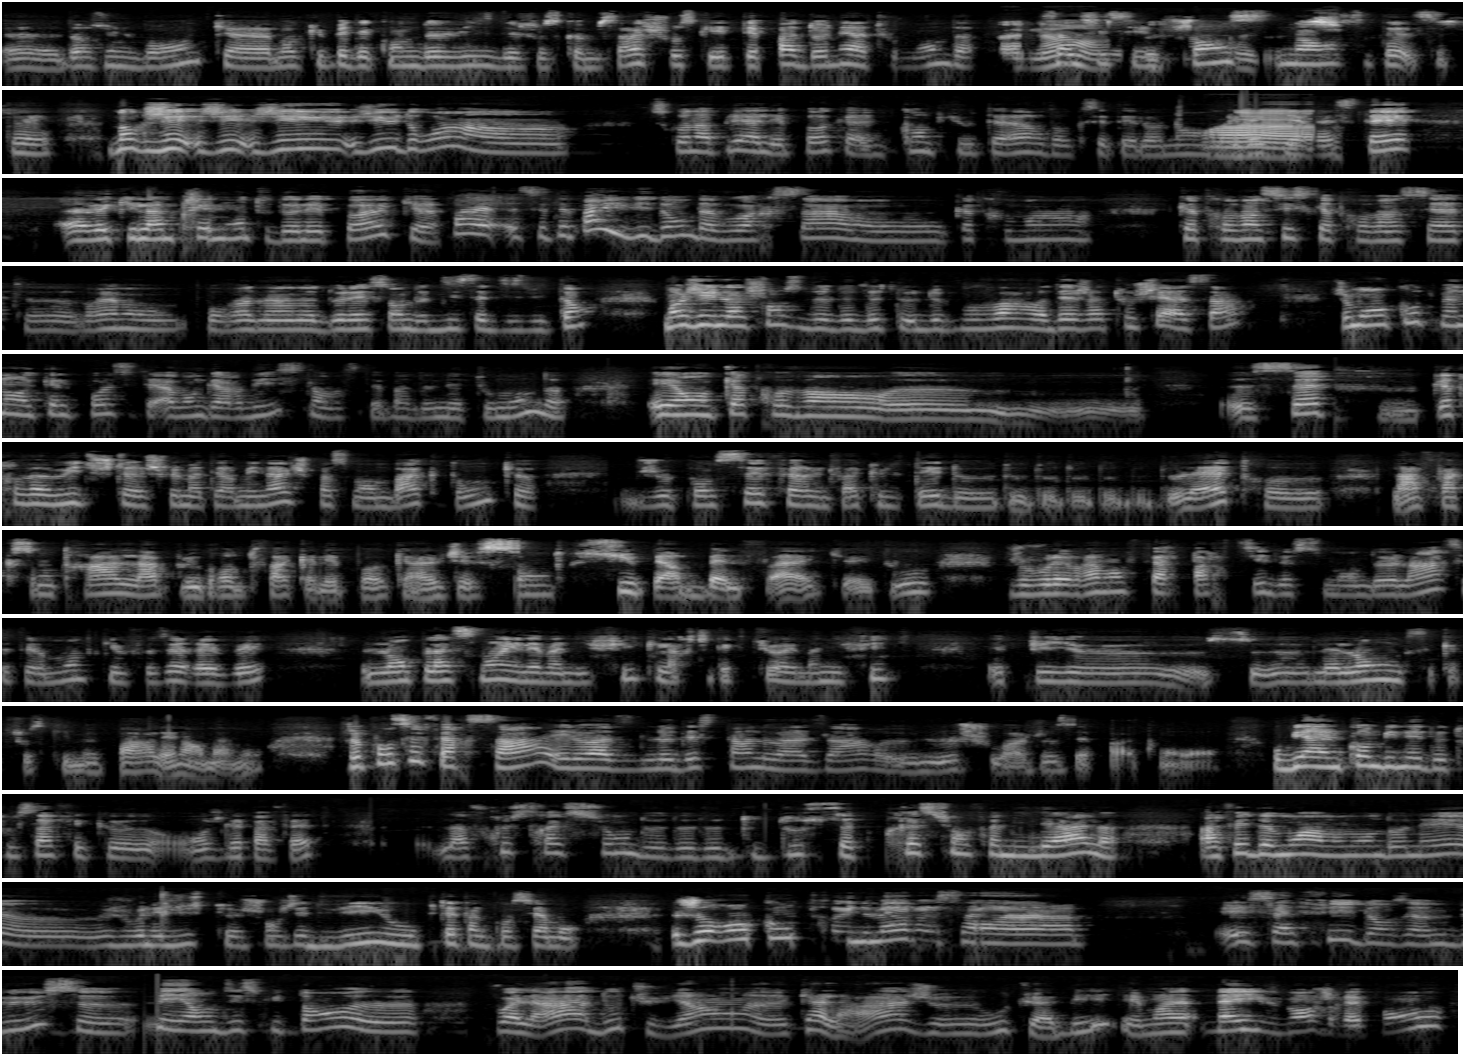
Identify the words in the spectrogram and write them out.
euh, dans une banque, à m'occuper des comptes de devises, des choses comme ça, chose qui n'était pas donnée à tout le monde. Ah non, ça aussi, c'est une chance. Non, c'était, c'était. Donc j'ai, j'ai, j'ai, j'ai eu droit à un, ce qu'on appelait à l'époque un computer, donc c'était le nom qui est resté avec l'imprimante de l'époque. C'était pas évident d'avoir ça en 80, 86, 87, vraiment, pour un, adolescent de 17-18 ans. Moi, j'ai eu la chance de, de, de, pouvoir déjà toucher à ça. Je me rends compte maintenant à quel point c'était avant-gardiste, hein, c'était pas donné tout le monde. Et en 87, 88, je, je fais ma terminale, je passe mon bac, donc je pensais faire une faculté de, de, de, de, lettres, euh, la fac centrale, la plus grande fac à l'époque, à Alger Centre, super belle fac et tout. Je voulais vraiment faire partie de ce monde-là. C'était le monde qui me faisait rêver. L'emplacement, il est magnifique, l'architecture est magnifique. Et puis, euh, ce, les langues, c'est quelque chose qui me parle énormément. Je pensais faire ça, et le, le destin, le hasard, euh, le choix, je sais pas comment. Ou bien un combiné de tout ça fait que je l'ai pas faite la frustration de, de, de, de, toute cette pression familiale a fait de moi à un moment donné, euh, je voulais juste changer de vie ou peut-être inconsciemment. Je rencontre une mère et sa, et sa fille dans un bus, mais en discutant, euh, voilà, d'où tu viens, euh, quel âge, où tu habites. Et moi, naïvement, je réponds.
